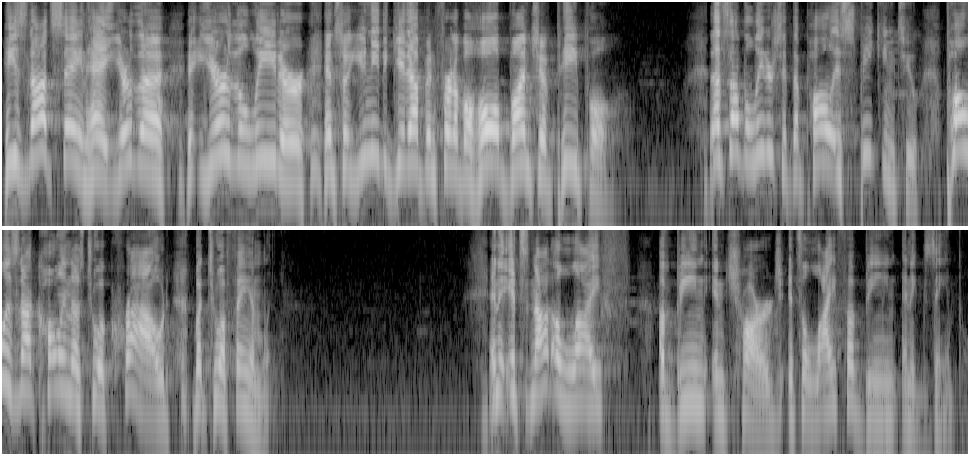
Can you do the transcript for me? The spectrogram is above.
he's not saying, "Hey, you're the you're the leader and so you need to get up in front of a whole bunch of people." That's not the leadership that Paul is speaking to. Paul is not calling us to a crowd, but to a family. And it's not a life of being in charge, it's a life of being an example.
